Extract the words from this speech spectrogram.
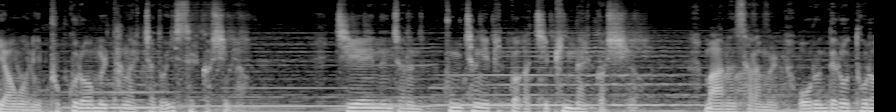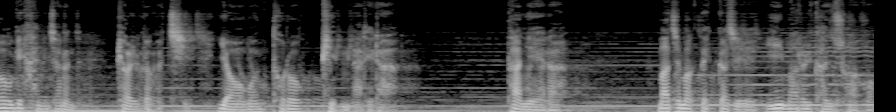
영원히 부끄러움을 당할 자도 있을 것이며 지혜 있는 자는 궁창의 빛과 같이 빛날 것이요 많은 사람을 옳은 대로 돌아오게 한 자는 별과 같이 영원토록 빛나리라. 다니엘아 마지막 때까지 이 말을 간수하고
